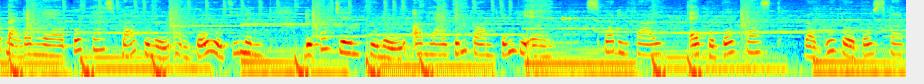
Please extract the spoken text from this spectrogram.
Các bạn đang nghe podcast báo phụ nữ thành phố Hồ Chí Minh được phát trên phụ nữ online.com.vn, Spotify, Apple Podcast và Google Podcast.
